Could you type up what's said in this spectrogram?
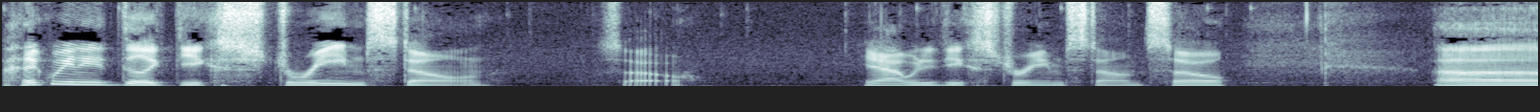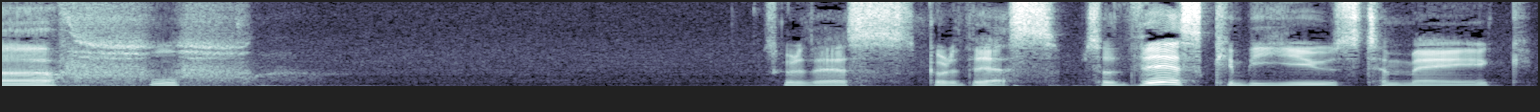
I think we need the, like the extreme stone. So, yeah, we need the extreme stone. So, uh, whew. let's go to this. Go to this. So this can be used to make.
